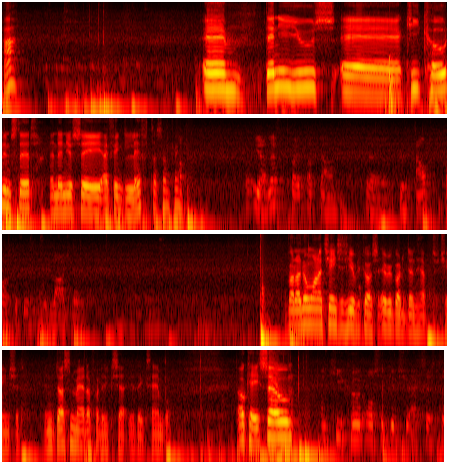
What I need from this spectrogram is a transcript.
Huh? Um, then you use uh, key code instead, and then you say, I think left or something. Uh, yeah, left, right, up, down, uh, without apostrophes and with large letters. But I don't want to change it here because everybody then have to change it, and it doesn't matter for the, exa- the example. Okay, so And key code also gives you access to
